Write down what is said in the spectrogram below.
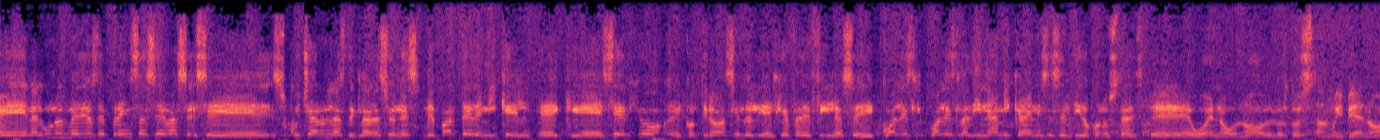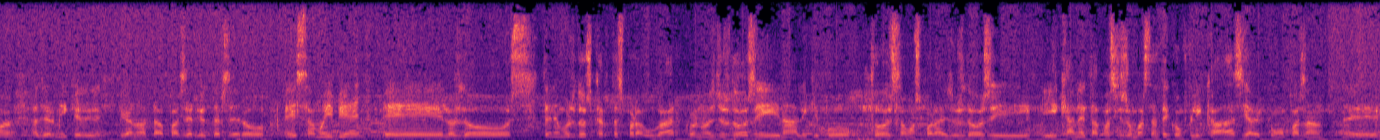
En algunos medios de prensa, Sebas, se escucharon las declaraciones de parte de Miquel, eh, que Sergio eh, continuaba siendo el, el jefe de filas. Eh, ¿cuál, es, ¿Cuál es la dinámica en ese sentido con ustedes? Eh, bueno, no, los dos están muy bien, ¿no? Ayer Miquel que ganó la etapa, Sergio tercero eh, está muy bien. Eh, los dos tenemos dos cartas para jugar con ellos dos y nada, el equipo todos estamos para ellos dos y, y quedan etapas que son bastante complicadas y a ver cómo pasan eh,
